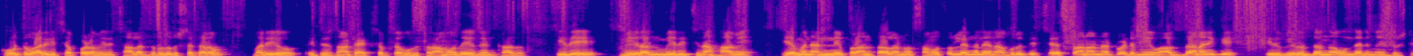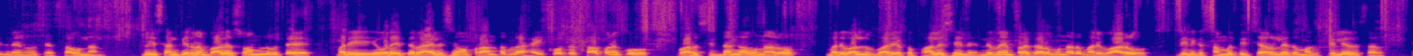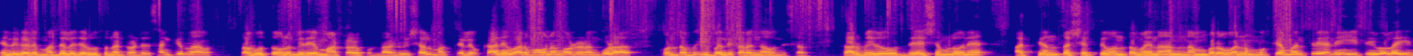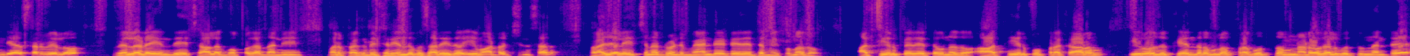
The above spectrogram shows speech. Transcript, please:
కోర్టు వారికి చెప్పడం ఇది చాలా దురదృష్టకరం మరియు it is not acceptable sir. ఆమోదయోగ్యం కాదు. ఇది మీరు మీరు ఇచ్చిన హామీ. ఏమని అన్ని ప్రాంతాలను సమతుల్యంగా నేను అభివృద్ధి చేస్తాను అన్నటువంటి మీ వాగ్దానానికి ఇది విరుద్ధంగా ఉందని మీ దృష్టికి నేను చేస్తూ ఉన్నాను. మీ సంకీర్ణ భాగస్వాములు అయితే మరి ఎవరైతే రాయలసీమ ప్రాంతంలో హైకోర్టు స్థాపనకు వారు సిద్ధంగా ఉన్నారో మరి వాళ్ళు వారి యొక్క పాలసీ నిర్ణయం ప్రకారం ఉన్నారు మరి వారు దీనికి సమ్మతి ఇచ్చారో లేదో మాకు తెలియదు సార్. ఎందుకంటే మధ్యలో జరుగుతున్నటువంటి సంకీర్ణ ప్రభుత్వంలో మీరు ఏం మాట్లాడుకుంటున్నారు విషయాలు మాకు తెలియవు. కానీ వారు మౌనంగా ఉండడం కూడా కొంత ఇబ్బందికరంగా ఉంది సార్. సార్ మీరు దేశంలోనే అత్యంత శక్తివంతమైన నంబర్ వన్ ముఖ్యమంత్రి అని ఇటీవల ఇండియా సర్వేలో వెల్లడైంది. చాలా గొప్పగా దాన్ని మరి ప్రకటించారు. ఎందుకు సార్ ఇది ఈ మాట వచ్చింది సార్? ప్రజలు ఇచ్చినటువంటి మ్యాండేట్ ఏదైతే మీకు ఉన్నదో ఆ తీర్పు ఏదైతే ఉన్నదో ఆ తీర్పు ప్రకారం ఈరోజు కేంద్రంలో ప్రభుత్వం నడవగలుగుతుందంటే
